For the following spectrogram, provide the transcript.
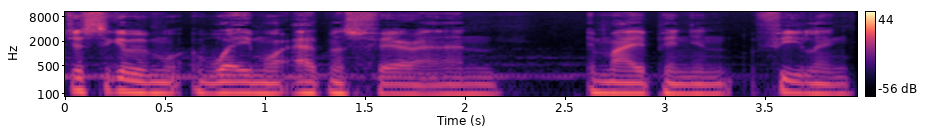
Just to give it way more atmosphere and, in my opinion, feeling.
